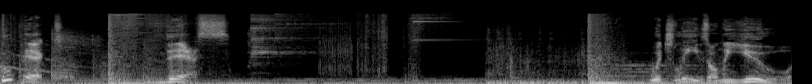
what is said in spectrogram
Who picked this? Which leaves only you.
